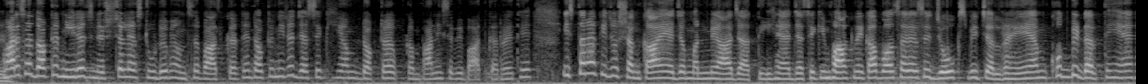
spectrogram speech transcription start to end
हमारे साथ डॉक्टर नीरज निश्चल है स्टूडियो में उनसे बात करते हैं डॉक्टर नीरज जैसे कि हम डॉक्टर कंपानी से भी बात कर रहे थे इस तरह की जो शंकाएं हैं जब मन में आ जाती हैं जैसे कि मार्क ने कहा बहुत सारे ऐसे जोक्स भी चल रहे हैं हम खुद भी डरते हैं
